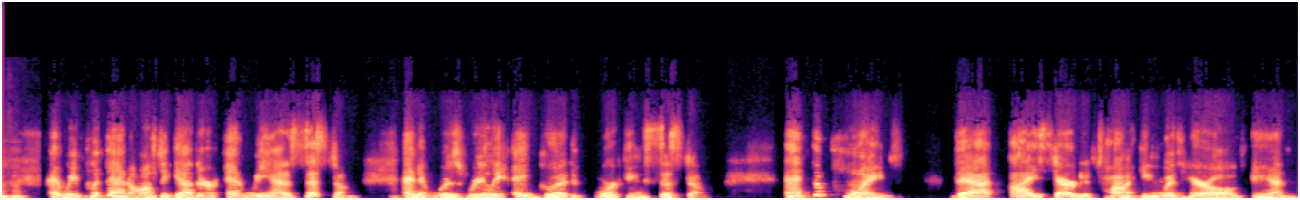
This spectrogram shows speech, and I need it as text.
Mm-hmm. And we put that all together and we had a system. And it was really a good working system. At the point that I started talking with Harold and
